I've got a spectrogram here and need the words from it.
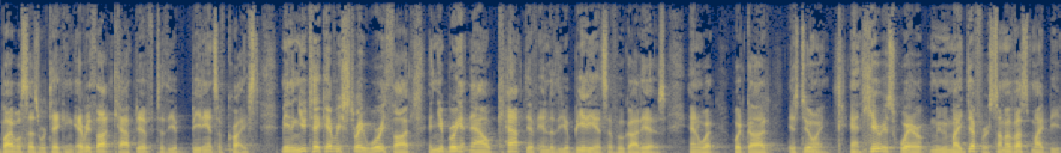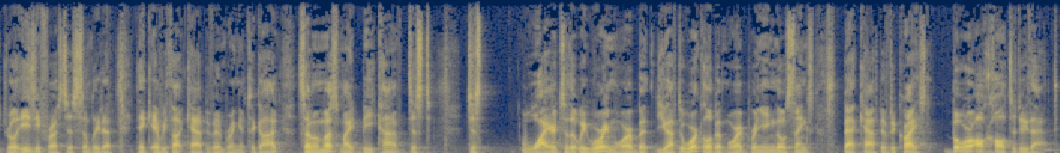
Bible says we're taking every thought captive to the obedience of Christ, meaning you take every stray worry thought and you bring it now captive into the obedience of who God is and what, what God is doing. And here is where we might differ. Some of us might be real easy for us just simply to take every thought captive and bring it to God. Some of us might be kind of just, just wired so that we worry more, but you have to work a little bit more at bringing those things back captive to Christ. But we're all called to do that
